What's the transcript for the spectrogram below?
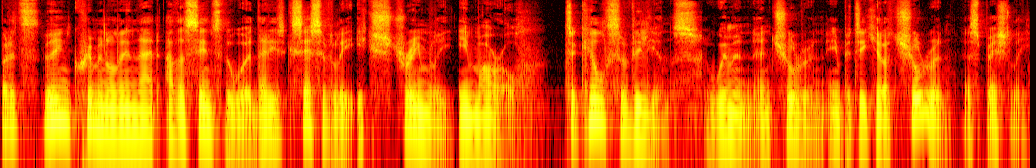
But it's being criminal in that other sense of the word, that is excessively, extremely immoral. To kill civilians, women and children, in particular, children especially,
